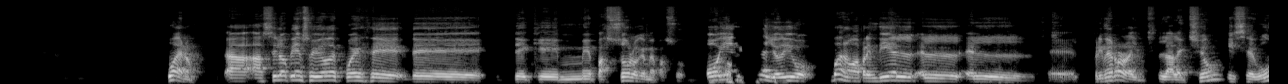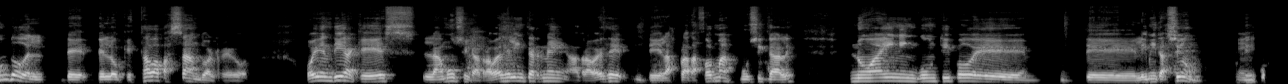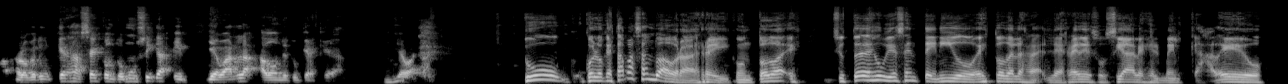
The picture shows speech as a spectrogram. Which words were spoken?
Bueno, así lo pienso yo después de, de, de, que me pasó lo que me pasó. Hoy en día yo digo, bueno, aprendí el, el, el, primero la, lección y segundo de, de lo que estaba pasando alrededor. Hoy en día, que es la música a través del Internet, a través de, de las plataformas musicales, no hay ningún tipo de, de limitación en cuanto a lo que tú quieras hacer con tu música y llevarla a donde tú quieres quedar. Tú, con lo que está pasando ahora, Rey, con todo, eh, si ustedes hubiesen tenido esto de las, las redes sociales, el mercadeo,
